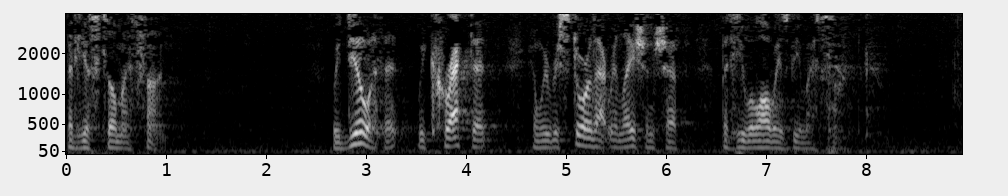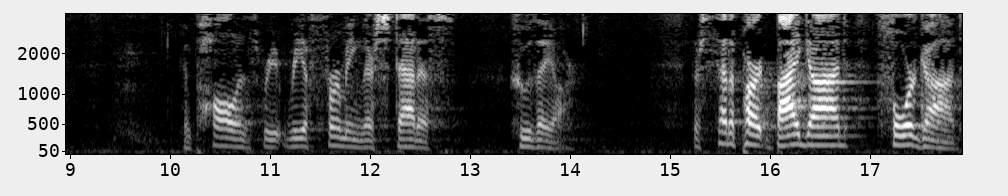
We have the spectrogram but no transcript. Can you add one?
But he is still my son. We deal with it, we correct it, and we restore that relationship, but he will always be my son. And Paul is re- reaffirming their status, who they are. They're set apart by God, for God.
